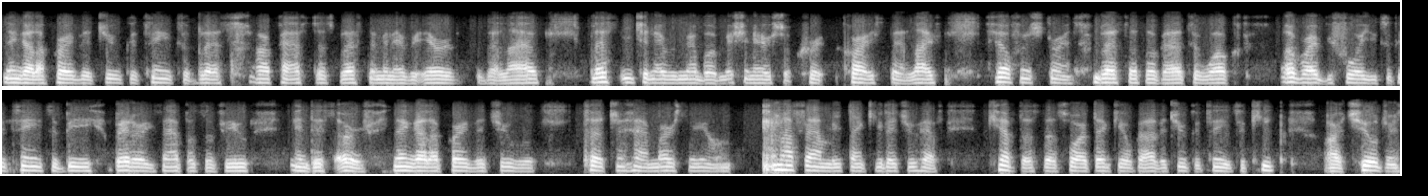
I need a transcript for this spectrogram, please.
Then, God, I pray that you continue to bless our pastors, bless them in every area of their lives. Bless each and every member of Missionaries of Christ, their life, health, and strength. Bless us, oh God, to walk upright before you to continue to be better examples of you in this earth. Then, God, I pray that you will touch and have mercy on my family. Thank you that you have kept us thus far. Thank you, God, that you continue to keep our children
